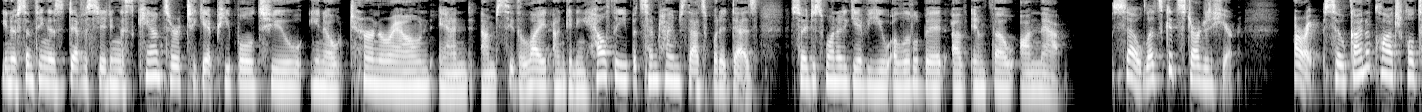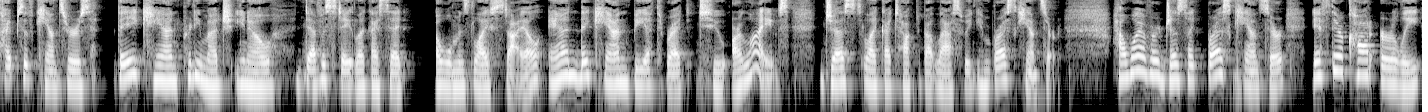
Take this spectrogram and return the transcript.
you know, something as devastating as cancer to get people to, you know, turn around and um, see the light on getting healthy. But sometimes that's what it does. So I just wanted to give you a little bit of info on that. So let's get started here. All right. So gynecological types of cancers, they can pretty much, you know, devastate, like I said, a woman's lifestyle and they can be a threat to our lives, just like I talked about last week in breast cancer. However, just like breast cancer, if they're caught early,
